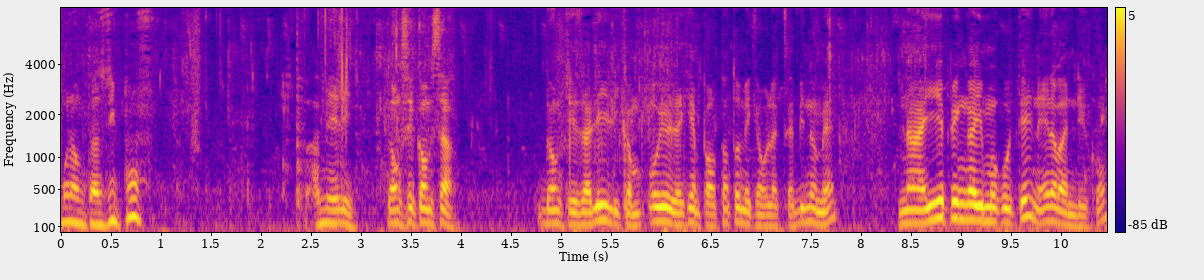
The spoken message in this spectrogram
mona moto azwi pouf. Ameli donc c'est comme ça donc ezali likambo oyo ezalaki important tomeka kolakisa bino me na ye mpe ngai moko te naye na bandeko.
